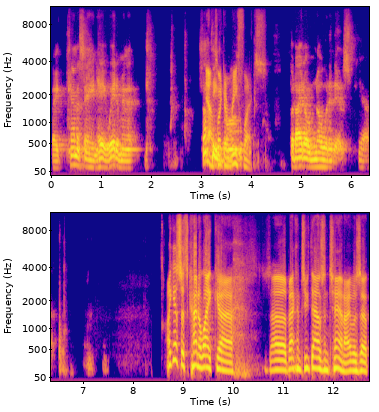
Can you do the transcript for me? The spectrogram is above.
like kind of saying, "Hey, wait a minute." Yeah, it's like a reflex. but I don't know what it is. Yeah. I guess it's kind of like uh, uh, back in 2010, I was at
